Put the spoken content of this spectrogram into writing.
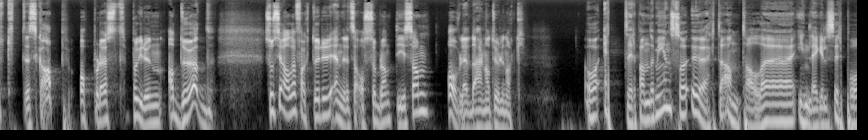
ekteskap oppløst pga. død. Sosiale faktorer endret seg også blant de som overlevde her, naturlig nok. Og etter pandemien så økte antallet innleggelser på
